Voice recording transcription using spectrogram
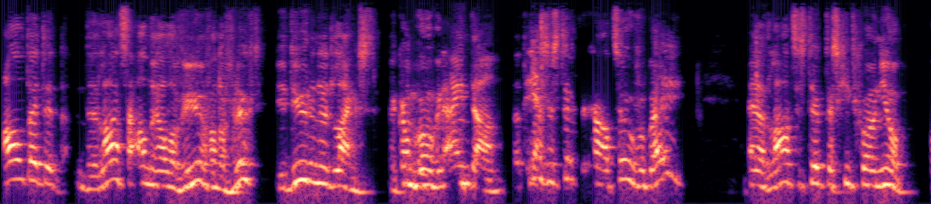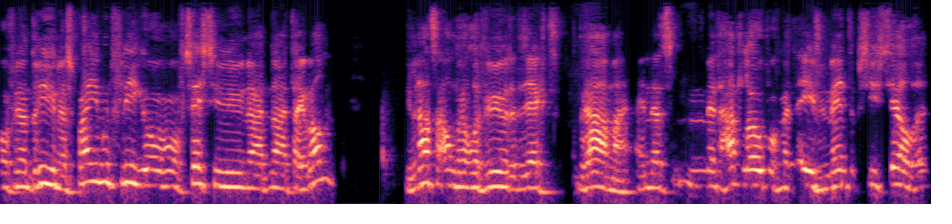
altijd de, de laatste anderhalf uur van de vlucht, die duurde het langst. Er kwam gewoon geen eind aan. Dat eerste stuk gaat zo voorbij. En het laatste stuk, dat schiet gewoon niet op. Of je nou drie uur naar Spanje moet vliegen of, of 16 uur naar, naar Taiwan. Die laatste anderhalf uur, dat is echt drama. En dat is met hardlopen of met evenementen precies hetzelfde.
